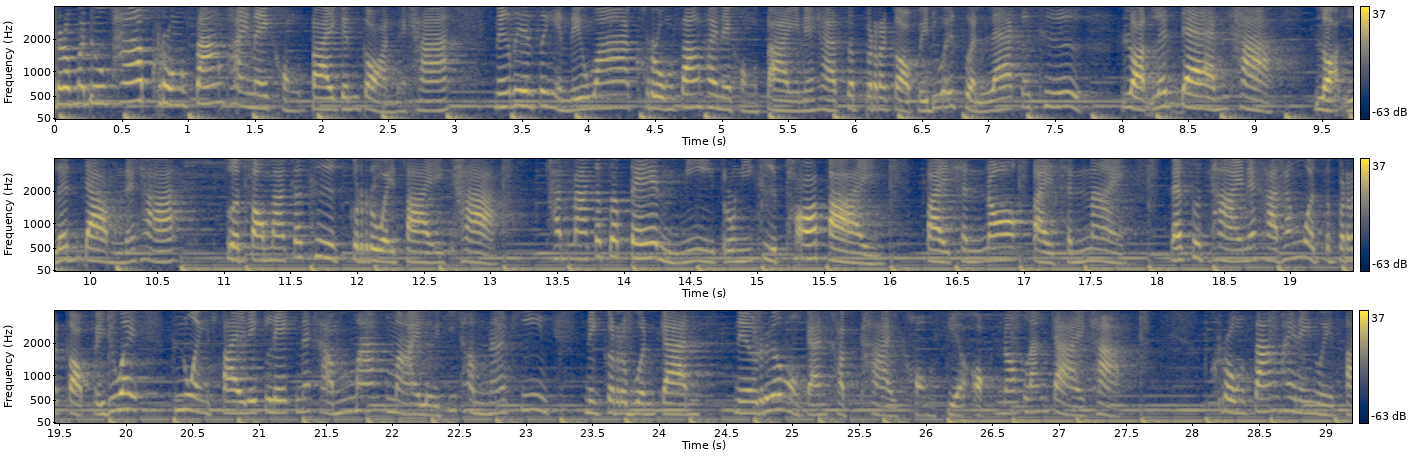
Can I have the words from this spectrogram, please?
เรามาดูภาพโครงสร้างภายในของไตกันก่อนนะคะ นักเรียนจะเห็นได้ว่าโครงสร้างภายในของไตนะคะ จะประกอบไปด้วยส่วนแรกก็คือ หลอดเลือดแดงค่ะ หลอดเลือดดำนะคะ ส่วนต่อมาก็คือกรวยไตค่ะถัดมาก็จะเป็นนี่ตรงนี้คือท่อไตไตชั้นนอกไตชั้นใน และสุดท้ายนะคะ ทั้งหมดจะประกอบไปด้วยหน่วยไตเล็กๆนะคะ มากมายเลยที่ทำหน้าที่ในกระบวนการในเรื่องของการขับถ่ายของเสียออกนอกร่างกายค่ะ โครงสร้างภายในหน่วยไต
